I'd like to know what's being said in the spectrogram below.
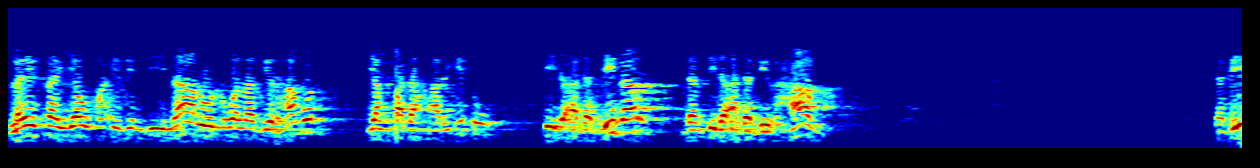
Laisa yauma idzin dinarun wala dirhamun yang pada hari itu tidak ada dinar dan tidak ada dirham. Jadi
